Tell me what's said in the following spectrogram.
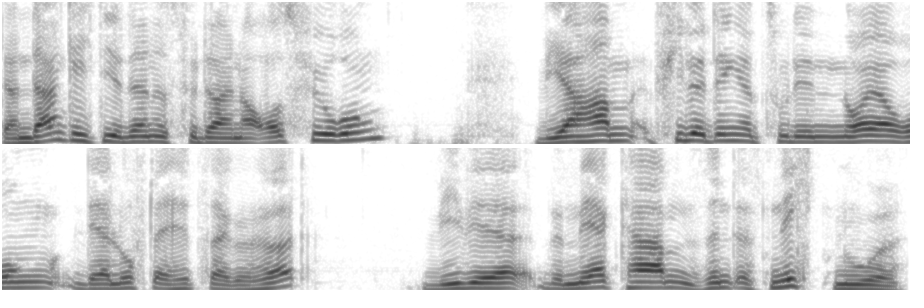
Dann danke ich dir, Dennis, für deine Ausführungen. Wir haben viele Dinge zu den Neuerungen der Lufterhitzer gehört. Wie wir bemerkt haben, sind es nicht nur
